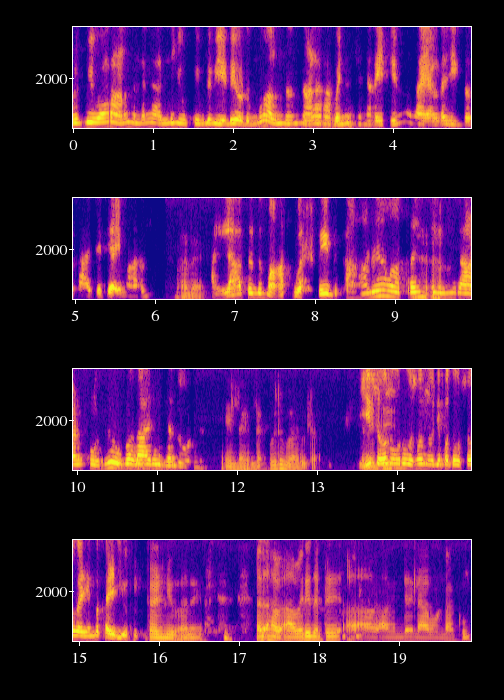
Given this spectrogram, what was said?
റിവ്യൂവർ ആണെന്നുണ്ടെങ്കിൽ അതിൽ യൂട്യൂബിൽ വീഡിയോ ഇടുന്നു. അതിൽ നിന്ന് ആളെ റവന്യൂ ജനറേറ്റ് ചെയ്യുന്നു. അത് അയാളുടെ ജീവിത സാഹചര്യമായി മാറുന്നു. അല്ലാത്തത് മാത്രം വെറുതെ ഇത് കാണുക മാത്രം ചെയ്യുന്ന ഒരാൾക്ക് ഒരു ഉപകാരം ഇല്ല ഇല്ല ഒരു കാര്യമില്ല ഈ ഷോ നൂറ് ദിവസവും നൂറ്റിപ്പത്ത് ദിവസവും കഴിയുമ്പോൾ കഴിയും. കഴിഞ്ഞു അതെ. അത് അവ- അവർ എന്നിട്ട് അവന്റെ ലാഭം ഉണ്ടാക്കും.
